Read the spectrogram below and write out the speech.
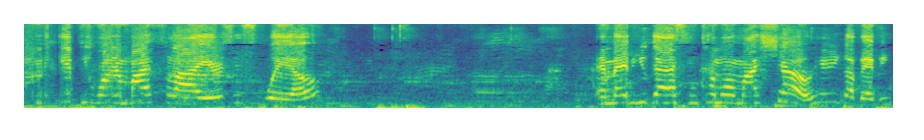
I'm gonna give you one of my flyers as well. And maybe you guys can come on my show. Here you go, baby.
